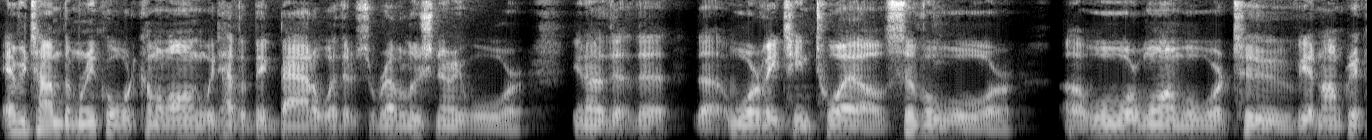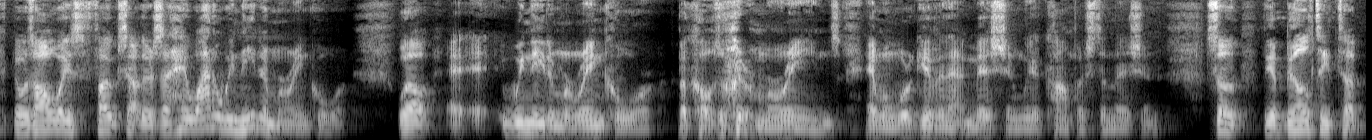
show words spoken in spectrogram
every time the Marine Corps would come along, we'd have a big battle, whether it's the Revolutionary War, you know, the, the, the War of 1812, Civil War, uh, World War One, World War Two, Vietnam. There was always folks out there say, "Hey, why do we need a Marine Corps?" Well, eh, eh, we need a Marine Corps because we're Marines, and when we're given that mission, we accomplish the mission. So the ability to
